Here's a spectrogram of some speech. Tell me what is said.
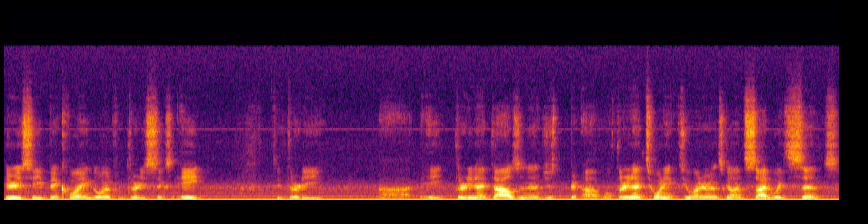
here you see Bitcoin going from 36.8 to 30, uh, 8, 39,000 and just, uh, well, 39.20, 200 has gone sideways since.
